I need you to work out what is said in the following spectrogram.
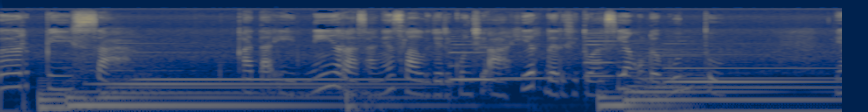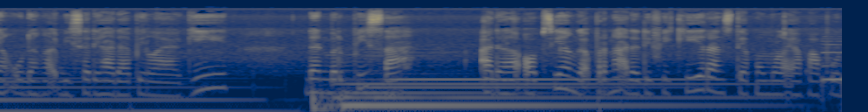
Berpisah. Kata ini rasanya selalu jadi kunci akhir dari situasi yang udah buntu Yang udah gak bisa dihadapi lagi. Dan berpisah adalah opsi yang gak pernah ada di pikiran setiap memulai apa pun.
